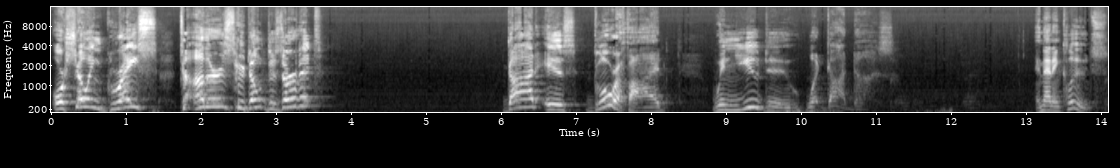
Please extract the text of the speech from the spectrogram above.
or showing grace to others who don't deserve it, God is glorified when you do what God does. And that includes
